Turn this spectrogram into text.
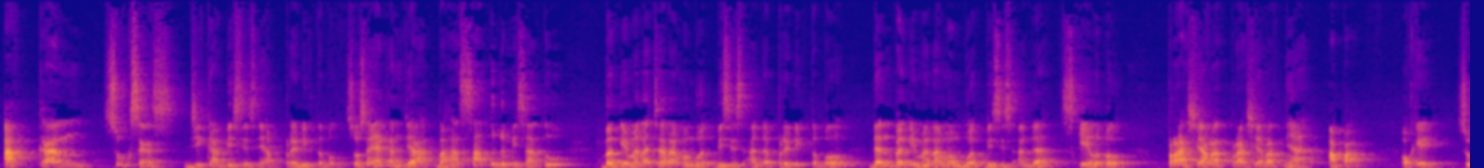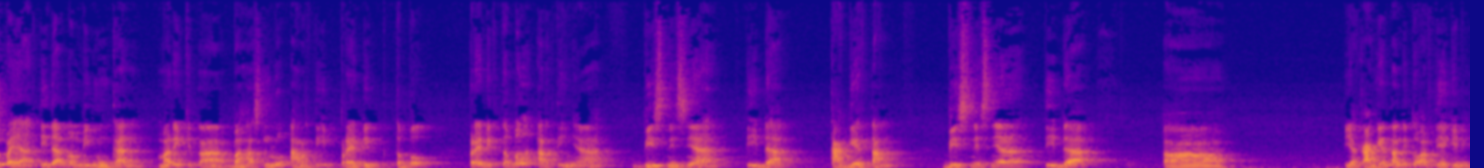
akan sukses jika bisnisnya predictable. So saya akan bahas satu demi satu bagaimana cara membuat bisnis Anda predictable dan bagaimana membuat bisnis Anda scalable. Prasyarat-prasyaratnya apa? Oke, supaya tidak membingungkan, mari kita bahas dulu arti predictable. Predictable artinya bisnisnya tidak kagetan. Bisnisnya tidak uh, ya kagetan itu artinya gini,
